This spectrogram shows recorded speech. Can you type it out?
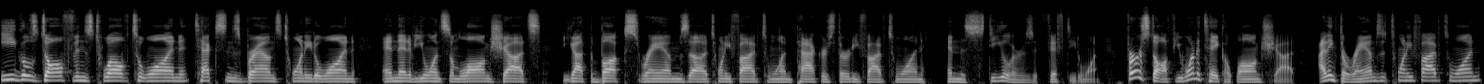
Eagles, Dolphins 12 to 1. Texans, Browns 20 to 1. And then if you want some long shots, You got the Bucs, Rams uh, 25 to 1, Packers 35 to 1, and the Steelers at 50 to 1. First off, you want to take a long shot. I think the Rams at 25 to 1,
